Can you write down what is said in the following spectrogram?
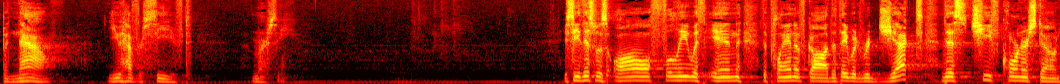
but now you have received mercy. You see, this was all fully within the plan of God that they would reject this chief cornerstone.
